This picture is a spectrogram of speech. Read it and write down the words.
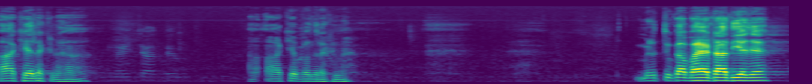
आँखें रखना हाँ। आँखें बंद रखना। मृत्यु का भय हटा दिया जाए।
